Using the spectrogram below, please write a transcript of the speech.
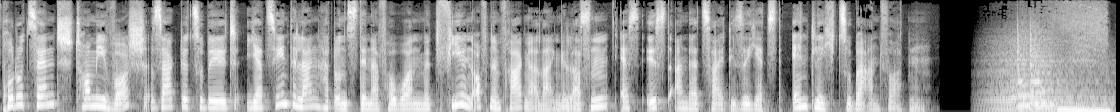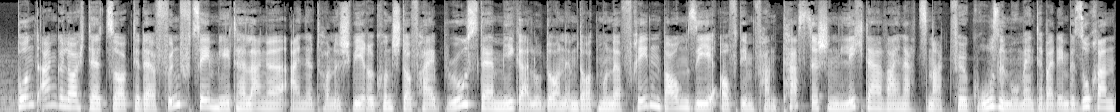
Produzent Tommy Wosch sagte zu Bild, jahrzehntelang hat uns Dinner for One mit vielen offenen Fragen allein gelassen. Es ist an der Zeit, diese jetzt endlich zu beantworten. Bunt angeleuchtet sorgte der 15 Meter lange, eine Tonne schwere Kunststoffhai Bruce der Megalodon im Dortmunder Friedenbaumsee auf dem fantastischen Lichter Weihnachtsmarkt für Gruselmomente bei den Besuchern.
